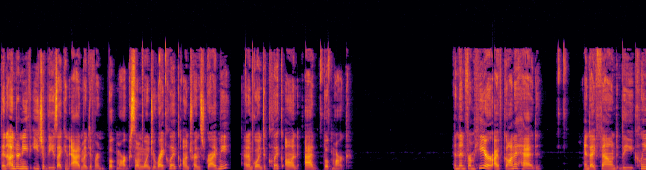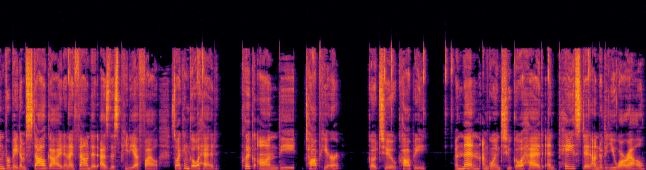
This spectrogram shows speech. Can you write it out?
Then underneath each of these, I can add my different bookmarks. So I'm going to right click on TranscribeMe, and I'm going to click on add bookmark. And then from here, I've gone ahead and I found the clean verbatim style guide and I found it as this PDF file. So I can go ahead, click on the top here, go to copy, and then I'm going to go ahead and paste it under the URL.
